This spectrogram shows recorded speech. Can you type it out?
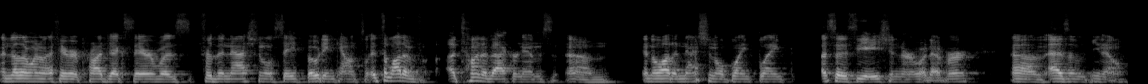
another one of my favorite projects there was for the National Safe Boating Council. It's a lot of a ton of acronyms um, and a lot of national blank blank association or whatever. Um, as I'm, you know,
